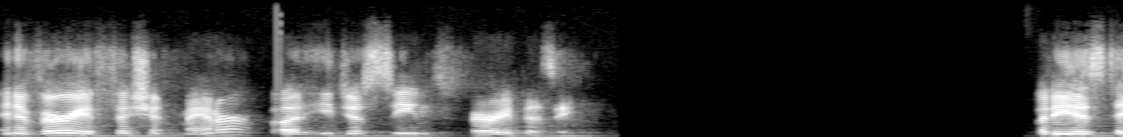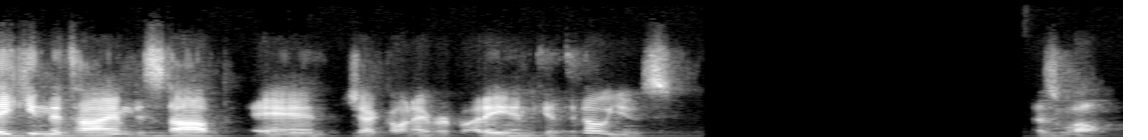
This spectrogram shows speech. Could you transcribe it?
in a very efficient manner, but he just seems very busy. But he is taking the time to stop and check on everybody and get to know you as well.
